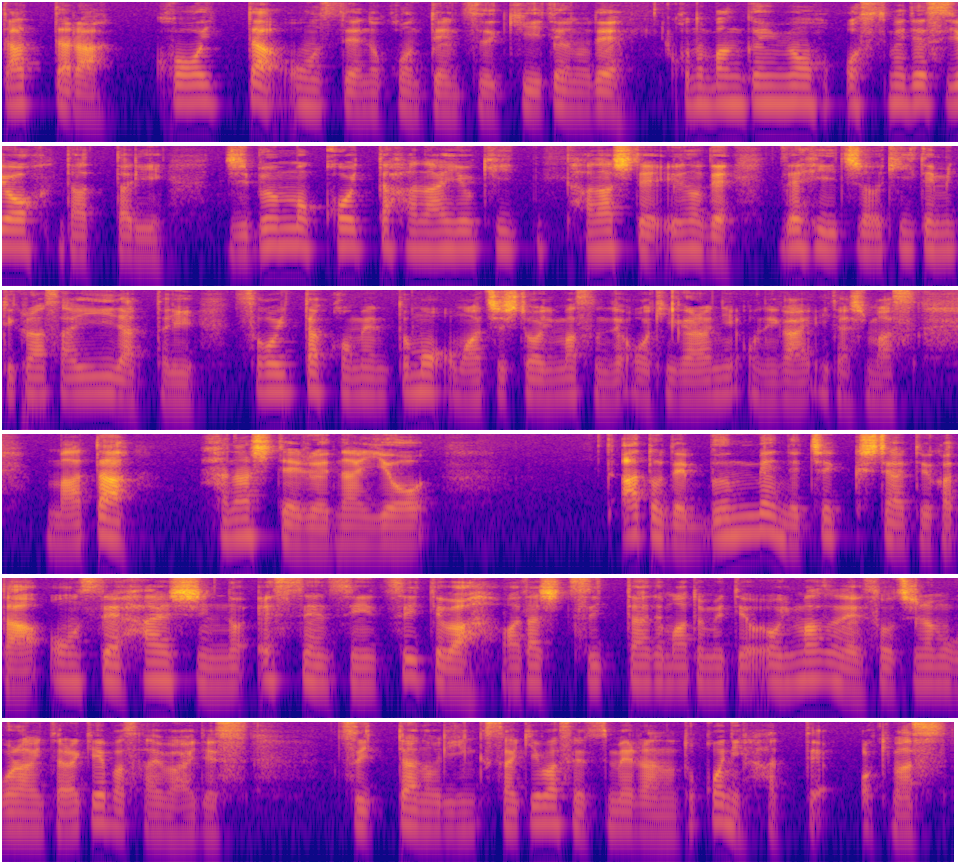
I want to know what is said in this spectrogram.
だったらこういった音声のコンテンツ聞いてるので、この番組もおすすめですよだったり、自分もこういった話を話しているので、ぜひ一度聞いてみてくださいだったり、そういったコメントもお待ちしておりますので、お気軽にお願いいたします。また、話している内容、後で文面でチェックしたいという方、音声配信のエッセンスについては、私 Twitter でまとめておりますので、そちらもご覧いただければ幸いです。Twitter のリンク先は説明欄のところに貼っておきます。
